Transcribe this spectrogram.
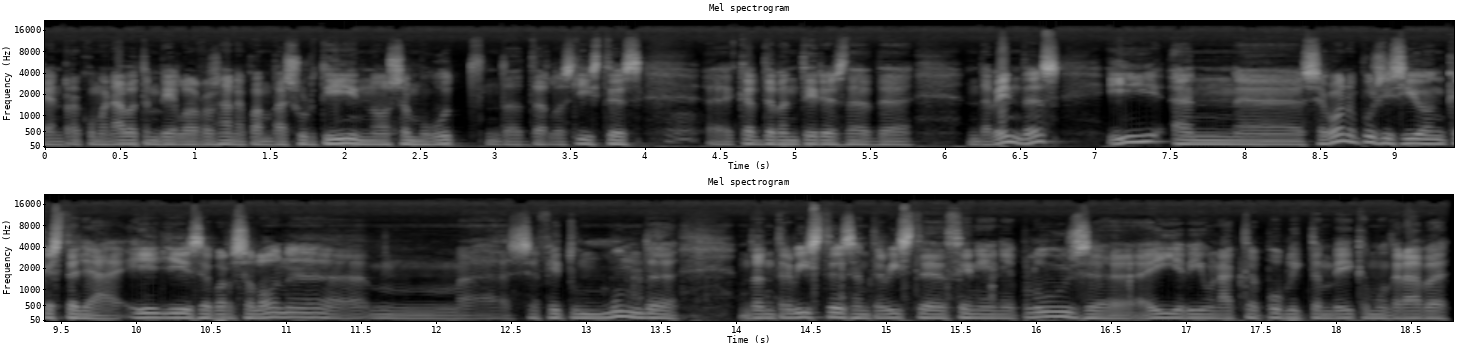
que en recomanava també la Rosana quan va sortir, no s'ha mogut de, de les llistes eh, capdavanteres de, de, de vendes. I en eh, segona posició en castellà, ell és a Barcelona, eh, s'ha fet un munt d'entrevistes, de, entrevista a CNN+, eh, ahir hi havia un acte públic també que moderava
